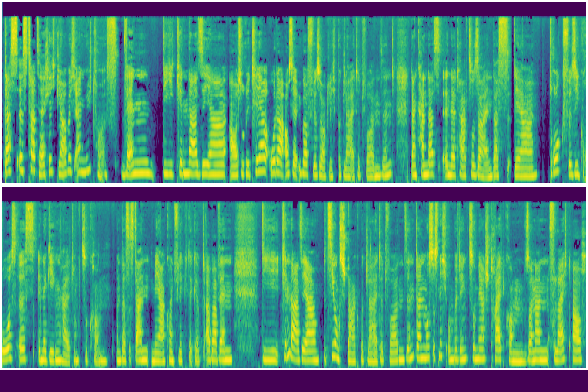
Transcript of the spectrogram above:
Das ist tatsächlich, glaube ich, ein Mythos. Wenn die Kinder sehr autoritär oder auch sehr überfürsorglich begleitet worden sind, dann kann das in der Tat so sein, dass der Druck für sie groß ist, in eine Gegenhaltung zu kommen und dass es dann mehr Konflikte gibt. Aber wenn die Kinder sehr beziehungsstark begleitet worden sind, dann muss es nicht unbedingt zu mehr Streit kommen, sondern vielleicht auch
